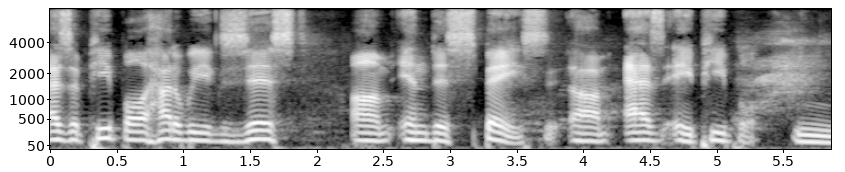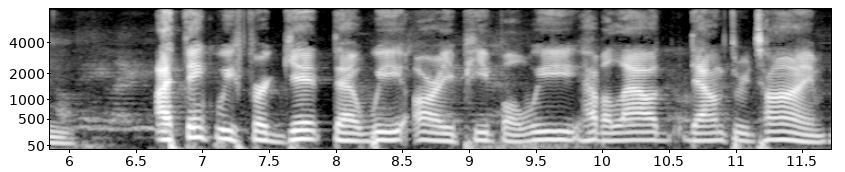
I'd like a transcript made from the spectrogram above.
as a people, how do we exist um, in this space um, as a people? I think we forget that we are a people. We have allowed down through time,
